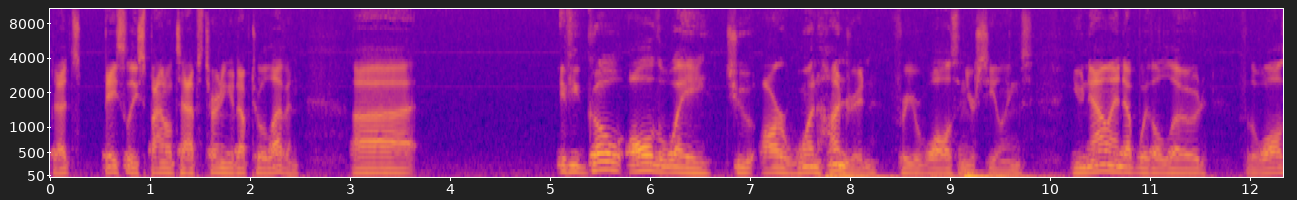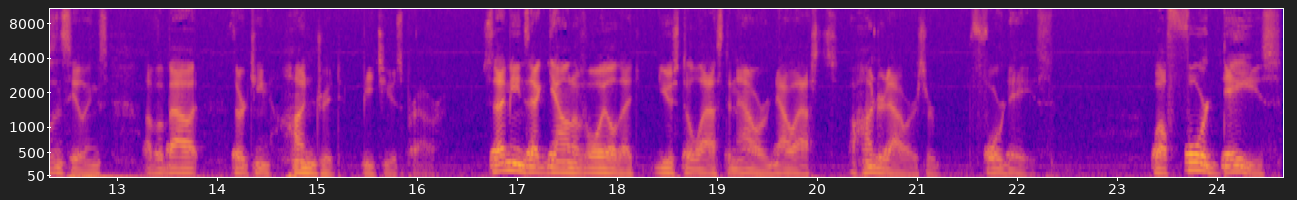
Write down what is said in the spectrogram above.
That's basically Spinal Tap's turning it up to 11. Uh, if you go all the way to R100 for your walls and your ceilings, you now end up with a load for the walls and ceilings of about 1300 BTUs per hour. So that means that gallon of oil that used to last an hour now lasts 100 hours or four days. Well, four days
